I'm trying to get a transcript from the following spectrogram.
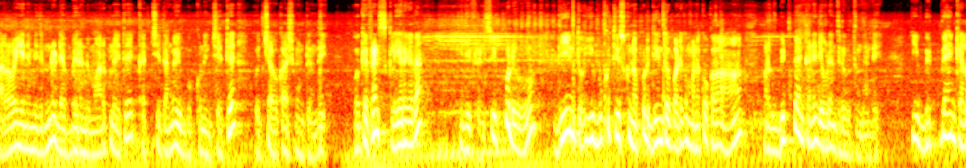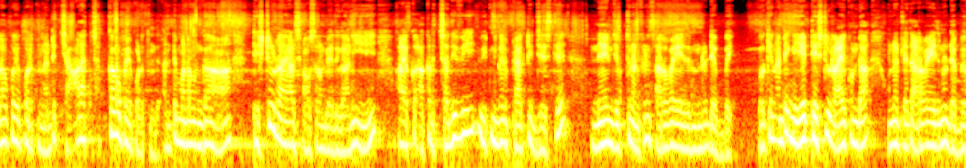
అరవై ఎనిమిది నుండి డెబ్బై రెండు మార్కులు అయితే ఖచ్చితంగా ఈ బుక్ నుంచి అయితే వచ్చే అవకాశం ఉంటుంది. ఓకే ఫ్రెండ్స్ క్లియర్ కదా? ఇది ఫ్రెండ్స్ ఇప్పుడు దీంతో ఈ బుక్ తీసుకున్నప్పుడు దీంతో పాటుగా మనకు ఒక మనకు బిట్ బ్యాంక్ అనేది ఇవ్వడం జరుగుతుందండి. ఈ బిట్ బ్యాంక్ ఎలా ఉపయోగపడుతుంది చాలా చక్కగా ఉపయోగపడుతుంది. అంటే మనం ఇంకా టెస్టులు రాయాల్సిన అవసరం లేదు కానీ ఆ యొక్క అక్కడ చదివి వీటిని కానీ ప్రాక్టీస్ చేస్తే నేను చెప్తున్నాను ఫ్రెండ్స్ అరవై ఐదు నుండి డెబ్బై. ఓకేనా అంటే ఇంకా ఏ టెస్టులు రాయకుండా ఉన్నట్లయితే అరవై ఐదు నుండి డెబ్బై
